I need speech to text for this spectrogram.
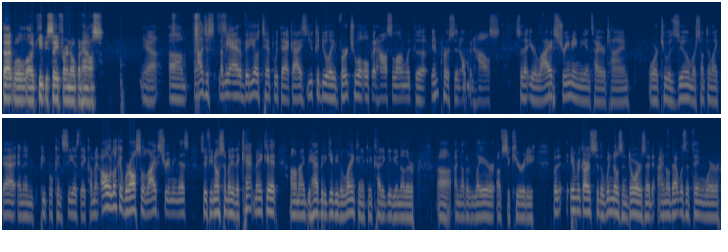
that will uh, keep you safe for an open house. Yeah. Um, and I'll just let me add a video tip with that, guys. You could do a virtual open house along with the in-person open house, so that you're live streaming the entire time, or to a Zoom or something like that, and then people can see as they come in. Oh, look at we're also live streaming this. So if you know somebody that can't make it, um, I'd be happy to give you the link, and it can kind of give you another uh, another layer of security. But in regards to the windows and doors, I, I know that was a thing where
